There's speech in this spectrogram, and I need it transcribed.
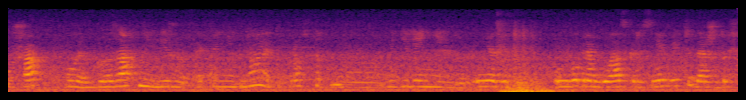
ушах, ой, в глазах не вижу. Это не гной, это просто выделение идут. Нет, у него прям глаз краснеет, видите, даже до сих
